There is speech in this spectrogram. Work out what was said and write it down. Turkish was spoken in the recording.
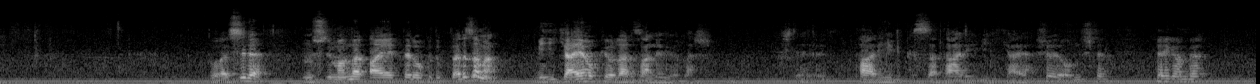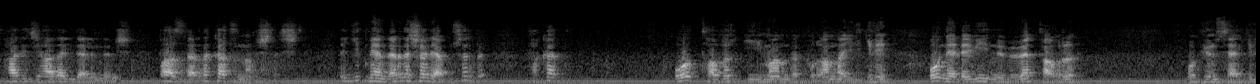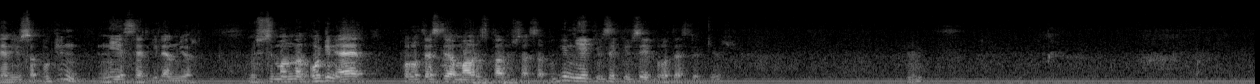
Dolayısıyla Müslümanlar ayetleri okudukları zaman bir hikaye okuyorlar zannediyorlar. İşte tarihi bir kıssa, tarihi bir hikaye. Şöyle olmuş işte, Peygamber hadi cihada gidelim demiş. Bazıları da katılmamışlar işte. E gitmeyenleri de şöyle yapmışlar. Fakat o tavır iman ve Kur'an'la ilgili o nebevi nübüvvet tavrı o gün sergileniyorsa bugün niye sergilenmiyor? Müslümanlar o gün eğer protestoya maruz kalmışlarsa bugün niye kimse kimseyi protesto ediyor?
